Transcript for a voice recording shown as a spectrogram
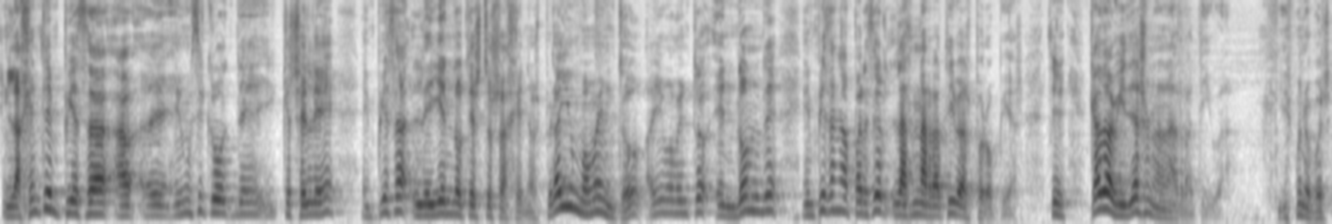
la gente empieza, eh, en un ciclo de, que se lee, empieza leyendo textos ajenos, pero hay un momento, hay un momento en donde empiezan a aparecer las narrativas propias. Es decir, cada vida es una narrativa. Y bueno, pues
